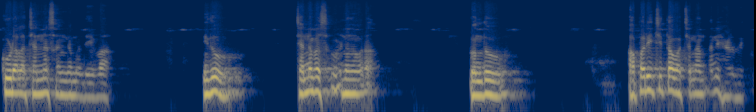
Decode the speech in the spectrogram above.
ಕೂಡಲ ಚನ್ನ ಸಂಗಮ ದೇವ. ಇದು ಚನ್ನಬಸವಣ್ಣನವರ ಒಂದು ಅಪರಿಚಿತ ವಚನ ಅಂತಾನೆ ಹೇಳಬೇಕು.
